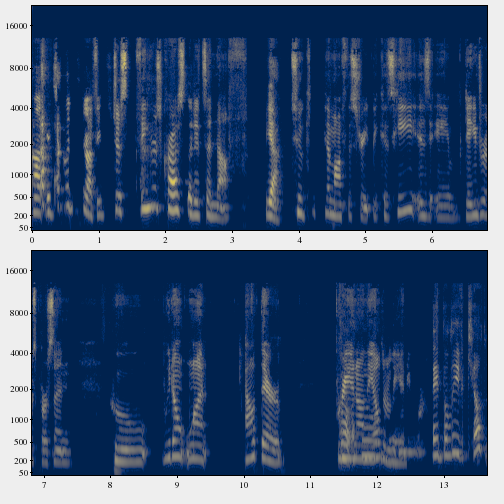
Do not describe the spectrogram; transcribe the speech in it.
Uh, it's good stuff. It's just fingers crossed that it's enough yeah. to keep him off the street because he is a dangerous person who we don't want out there preying on the elderly anymore. They believe killed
